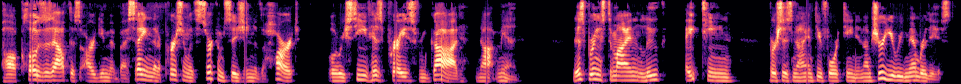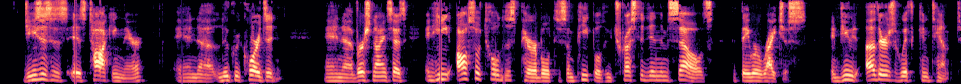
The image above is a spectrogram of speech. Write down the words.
Paul closes out this argument by saying that a person with circumcision of the heart will receive his praise from God, not men. This brings to mind Luke 18, verses 9 through 14, and I'm sure you remember this. Jesus is, is talking there, and uh, Luke records it, and uh, verse 9 says, And he also told this parable to some people who trusted in themselves that they were righteous, and viewed others with contempt.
